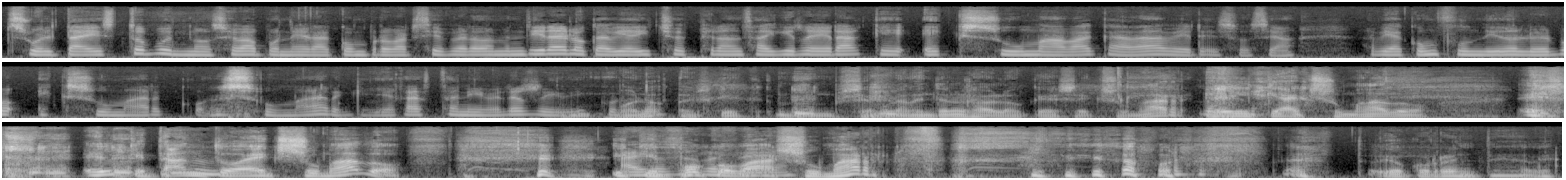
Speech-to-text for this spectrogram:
suelta esto, pues no se va a poner a comprobar si es verdad o mentira. Y lo que había dicho Esperanza Aguirre era que exhumaba cadáveres, o sea, había confundido el verbo exhumar con sumar, que llega hasta niveles ridículos. Bueno, es que mm, seguramente no sabe lo que es exhumar. El que ha exhumado es el que tanto ha exhumado y que poco va a sumar. estoy ocurrente, a ver.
